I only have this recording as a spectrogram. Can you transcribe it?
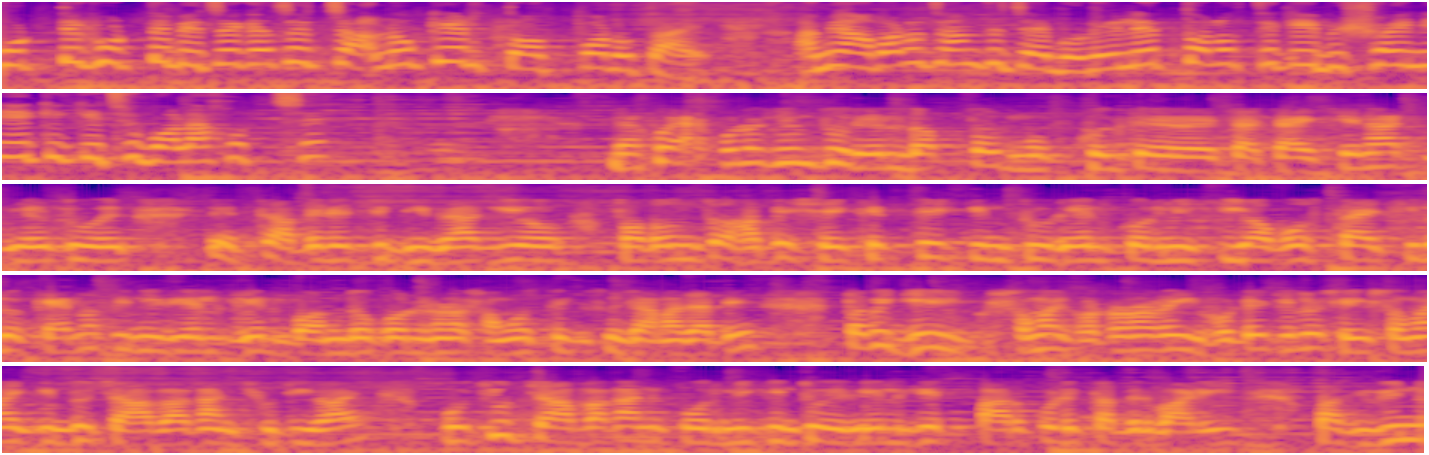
ঘটতে ঘটতে বেঁচে গেছে চালকের তৎপরতায়। আমি আবারও জানতে চাইব রেলের তরফ থেকে এই বিষয় নিয়ে কি কিছু বলা হচ্ছে? দেখো, এখনও কিন্তু রেল দপ্তর মুখ খুলতে চাইছে না। যেহেতু তাদের একটি বিভাগীয় তদন্ত হবে সেই ক্ষেত্রে কিন্তু রেল কর্মী কি অবস্থায় ছিল, কেন তিনি রেল গেট বন্ধ করল না, সমস্ত কিছু জানা যাবে। তবে যে সময় ঘটনাটাই ঘটেছিল, সেই সময় কিন্তু চা বাগান ছুটি হয়। প্রচুর চা বাগান কর্মী কিন্তু রেল গেট পার করে তাদের বাড়ি বা বিভিন্ন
